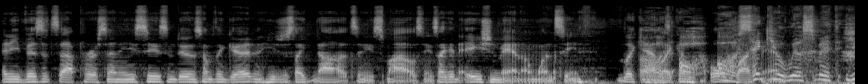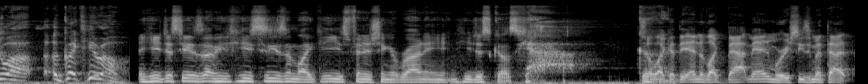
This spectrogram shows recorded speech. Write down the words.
and he visits that person and he sees him doing something good and he just like nods and he smiles and he's like an Asian man on one scene looking at like an old black man. Will Smith. You are a great hero. And he just sees him. He, he sees him like he's finishing a run, and he just goes, "Yeah, So like at the end of like Batman, where he sees him at that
